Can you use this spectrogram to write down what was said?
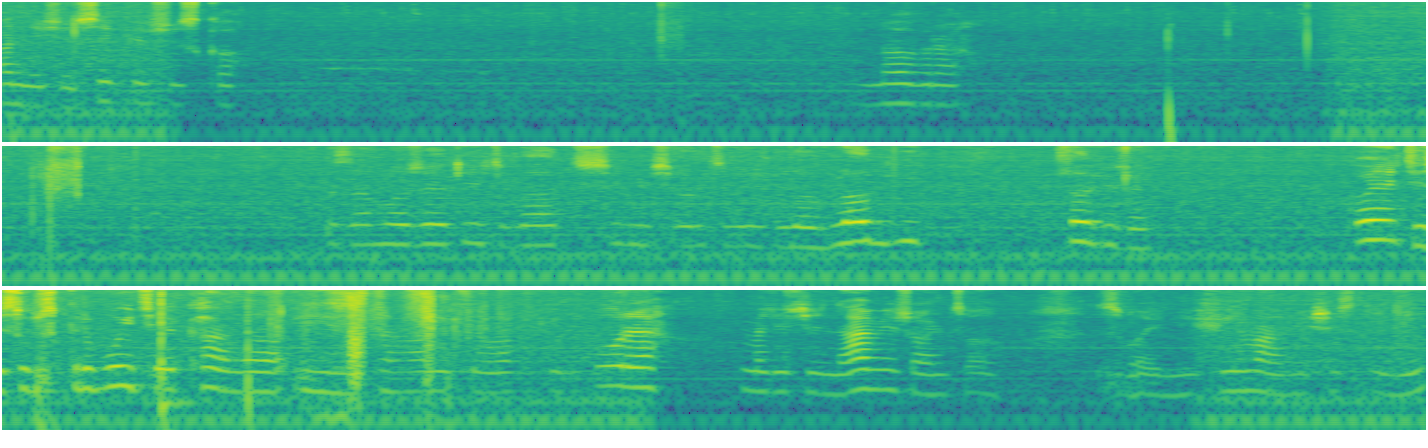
ładnie się sypie wszystko. Dobra. Za może jakieś 2-3 miesiące już będą vlogi. Także koniecznie subskrybujcie kanał i zostawiajcie łapki w górę. Będziecie na bieżąco z moimi filmami wszystkimi.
